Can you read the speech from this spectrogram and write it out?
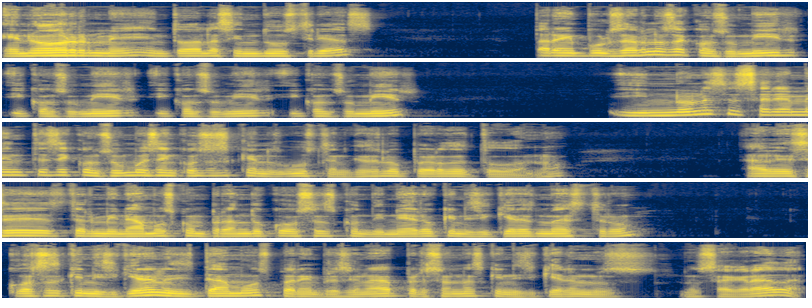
enorme en todas las industrias para impulsarnos a consumir y consumir y consumir y consumir. Y no necesariamente ese consumo es en cosas que nos gustan, que es lo peor de todo, ¿no? A veces terminamos comprando cosas con dinero que ni siquiera es nuestro cosas que ni siquiera necesitamos para impresionar a personas que ni siquiera nos, nos agradan.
